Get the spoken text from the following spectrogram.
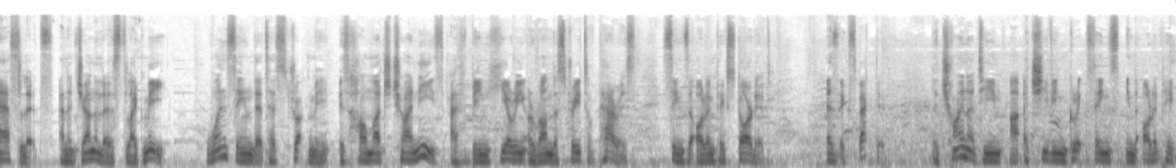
athletes, and journalists like me. One thing that has struck me is how much Chinese I've been hearing around the streets of Paris since the Olympics started. As expected, the China team are achieving great things in the Olympic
